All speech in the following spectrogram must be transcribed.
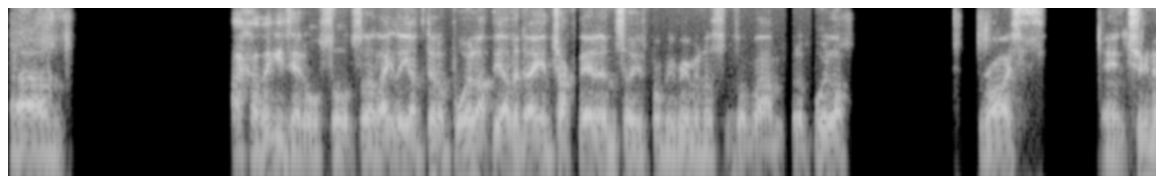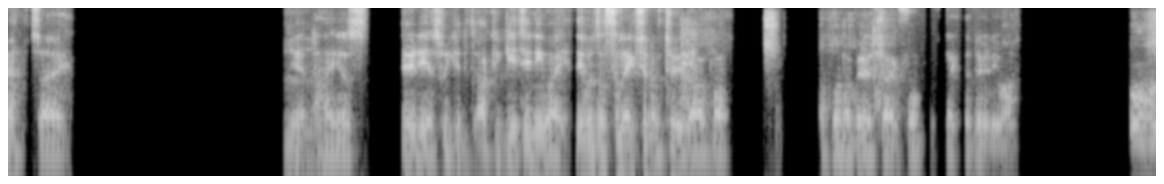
um, I think he's had all sorts. So lately, I did a boil up the other day and chucked that in. So he's probably reminiscent of um, a bit of boil up rice and tuna. So yeah, Mm. I think it was dirtiest we could I could get anyway. There was a selection of two though, but I thought I better show for select the dirty one. Well,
